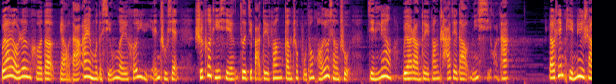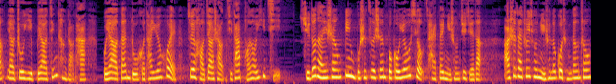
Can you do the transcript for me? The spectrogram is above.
不要有任何的表达爱慕的行为和语言出现，时刻提醒自己把对方当成普通朋友相处，尽量不要让对方察觉到你喜欢他。聊天频率上要注意，不要经常找他，不要单独和他约会，最好叫上其他朋友一起。许多男生并不是自身不够优秀才被女生拒绝的，而是在追求女生的过程当中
